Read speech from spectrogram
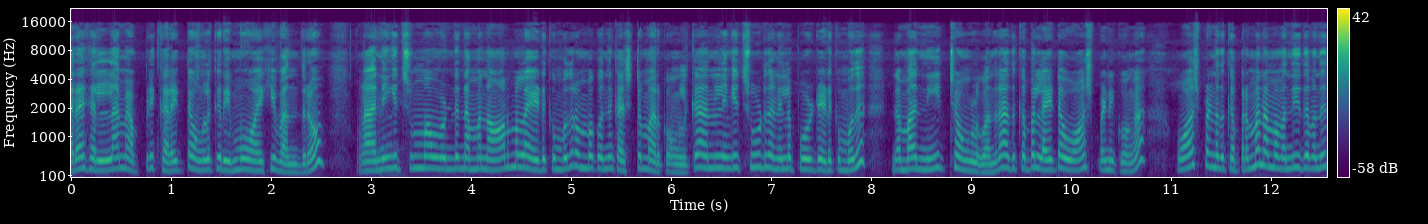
இறகு எல்லாமே அப்படி கரெக்டாக உங்களுக்கு ரிமூவ் ஆகி வந்துடும் நீங்கள் சும்மா வந்து நம்ம நார்மலாக எடுக்கும்போது ரொம்ப கொஞ்சம் கஷ்டமாக இருக்கும் உங்களுக்கு. அதனால் நீங்கள் சூடு தண்ணியில் போட்டு எடுக்கும்போது இந்த மாதிரி நீட்டாக உங்களுக்கு வந்துடும் அதுக்கப்புறம் லைட்டாக வாஷ் பண்ணிக்கோங்க. வாஷ் பண்ணதுக்கப்புறமா நம்ம வந்து இதை வந்து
